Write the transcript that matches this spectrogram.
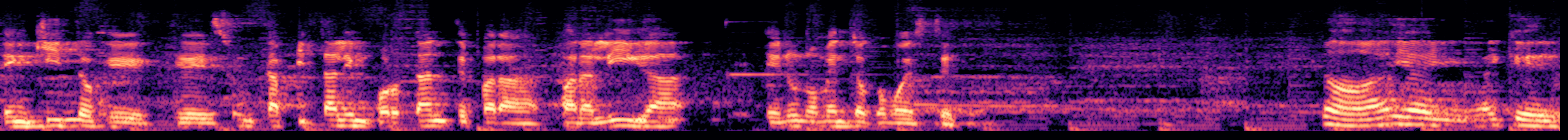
en Quito, que, que, es un capital importante para, para Liga en un momento como este. No, hay, hay, hay, que,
